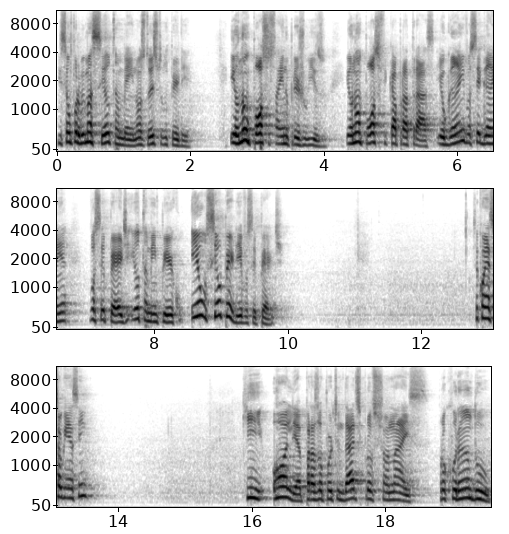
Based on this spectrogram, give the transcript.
isso é um problema seu também, nós dois precisamos perder. Eu não posso sair no prejuízo, eu não posso ficar para trás. Eu ganho, você ganha, você perde, eu também perco. Eu, se eu perder, você perde. Você conhece alguém assim? Que olha para as oportunidades profissionais procurando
